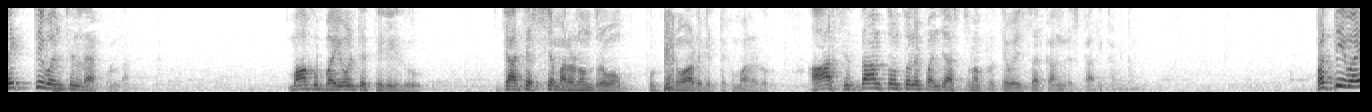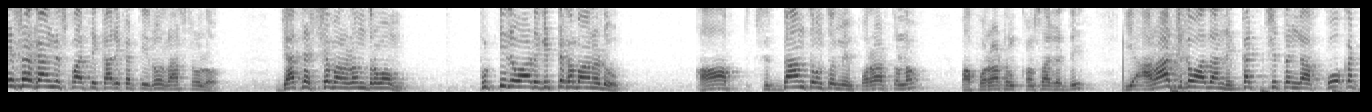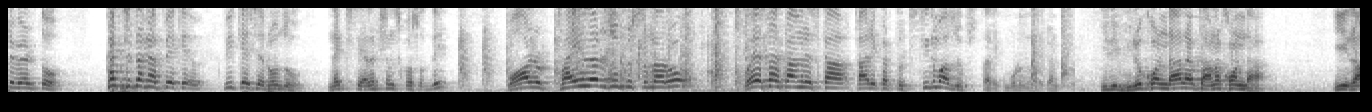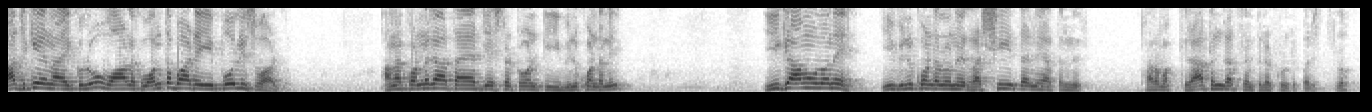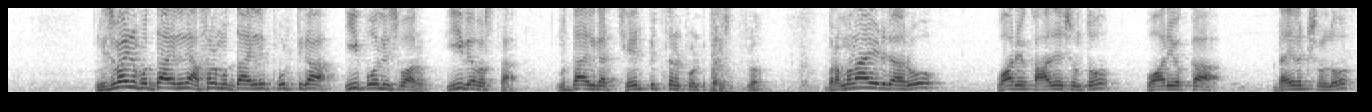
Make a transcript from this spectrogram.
శక్తి వంచన లేకుండా. మాకు భయం అంటే తెలియదు జాతస్య మరణం ధ్రువం పుట్టినవాడు గిట్టక మనడు. ఆ సిద్ధాంతంతోనే పనిచేస్తున్నాం ప్రతి వైఎస్ఆర్ కాంగ్రెస్ కార్యకర్త. ప్రతి వైఎస్ఆర్ కాంగ్రెస్ పార్టీ కార్యకర్త ఈరోజు రాష్ట్రంలో జాతస్య మరణం ధ్రువం పుట్టినవాడు గిట్టక మానడు. ఆ సిద్ధాంతంతో మేము పోరాడుతున్నాం. మా పోరాటం కొనసాగద్ది. ఈ అరాచకవాదాన్ని ఖచ్చితంగా కోకట్టు వేలుతో ఖచ్చితంగా పీకే పీకేసే రోజు నెక్స్ట్ ఎలక్షన్స్కి వస్తుంది వాళ్ళు ట్రైలర్ చూపిస్తున్నారు. వైఎస్ఆర్ కాంగ్రెస్ కా- కార్యకర్తలు సినిమా చూపిస్తారు ఇక మూడున్నర గంటలు. ఇది వినుకొండ లేకపోతే అనకొండ. ఈ రాజకీయ నాయకులు వాళ్ళకు వంతబాడే ఈ పోలీసు వాళ్ళు. అనకొండగా తయారు చేసినటువంటి ఈ వినుకొండని ఈ గ్రామంలోనే ఈ వినుకొండలోనే రషీద్ అనే అతన్ని పరమ కిరాతంగా చంపినటువంటి పరిస్థితిలో నిజమైన ముద్దాయిల్ని అసలు ముద్దాయిల్ని పూర్తిగా ఈ పోలీసు వారు ఈ వ్యవస్థ ముద్దాయిలుగా చేర్పించినటువంటి పరిస్థితిలో బ్రహ్మనాయుడు గారు వారి యొక్క ఆదేశంతో వారి యొక్క డైరెక్షన్లో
